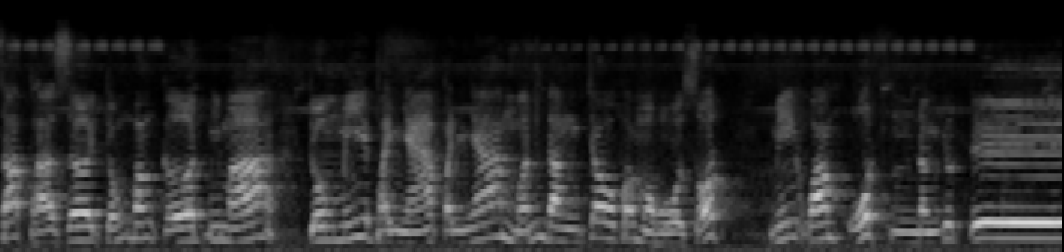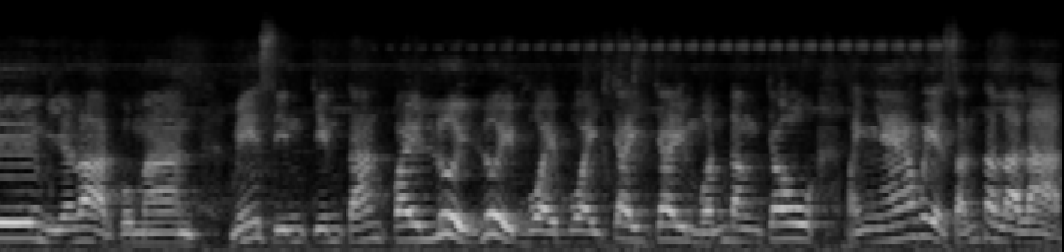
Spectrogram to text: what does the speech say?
ทรัพย์ผาเสจงบังเกิดมีมา จงมีพญาปัญญาเหมือนดังเจ้าพระมโหสถ มีความอดดังยุติมีราชกุมารมีสินกินตานไปเลื่อยเลื่อยบ่อยบ่อยใจใจเหมือนดังเจ้าพญาเวสสันตลาลาด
